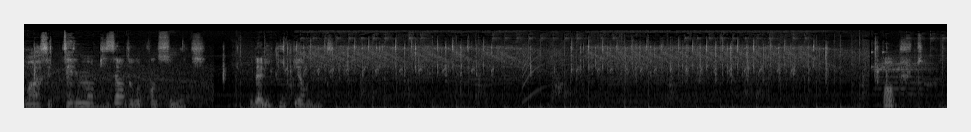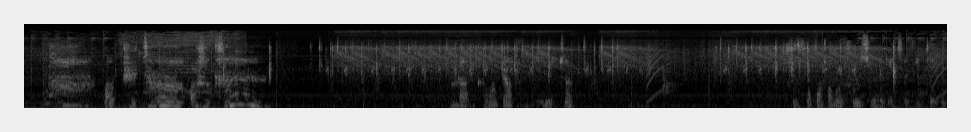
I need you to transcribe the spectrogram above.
Waouh, c'est tellement bizarre de reprendre Sonic. D'aller hyper vite. Putain. Oh, je crains. Voilà, comment perdre une minute. Je suis trop content de retrouver Sonic avec sa vitesse.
